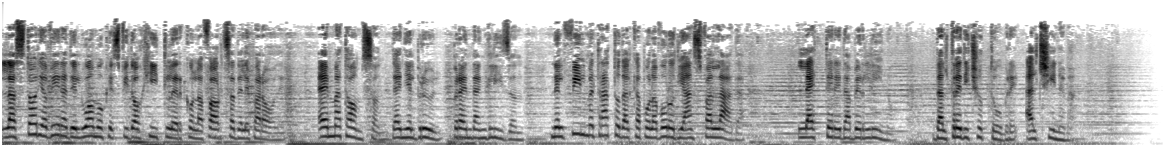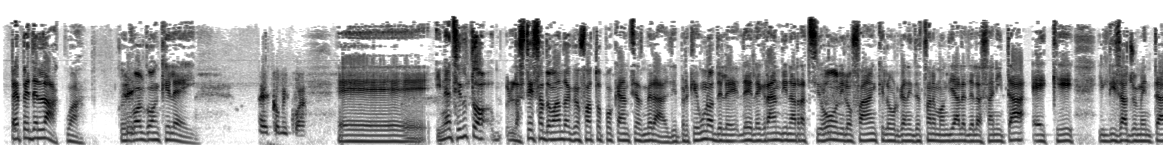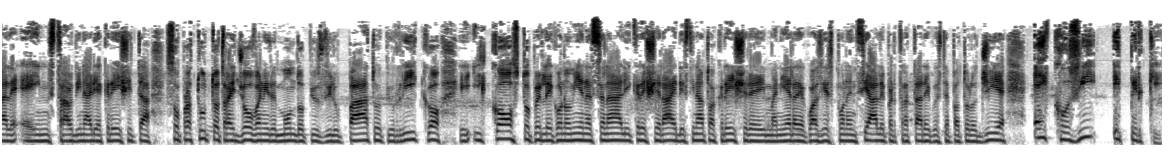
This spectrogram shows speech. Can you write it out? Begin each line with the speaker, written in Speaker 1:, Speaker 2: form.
Speaker 1: La storia vera dell'uomo che sfidò Hitler con la forza delle parole. Emma Thompson, Daniel Brühl, Brendan Gleeson, nel film tratto dal capolavoro di Hans Fallada. Lettere da Berlino, dal 13 ottobre al cinema.
Speaker 2: Pepe dell'Acqua, coinvolgo anche lei.
Speaker 3: Eccomi qua.
Speaker 2: Eh, innanzitutto la stessa domanda che ho fatto poc'anzi a Smeraldi, perché una delle, delle, grandi narrazioni, lo fa anche l'Organizzazione Mondiale della Sanità, è che il disagio mentale è in straordinaria crescita, soprattutto tra i giovani del mondo più sviluppato e più ricco, e il costo per le economie nazionali crescerà, è destinato a crescere in maniera quasi esponenziale per trattare queste patologie. È così e perché?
